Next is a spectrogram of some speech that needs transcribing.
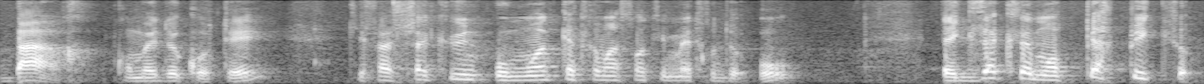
barres qu'on met de côté, qui fassent chacune au moins 80 cm de haut, exactement perpendiculaire,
